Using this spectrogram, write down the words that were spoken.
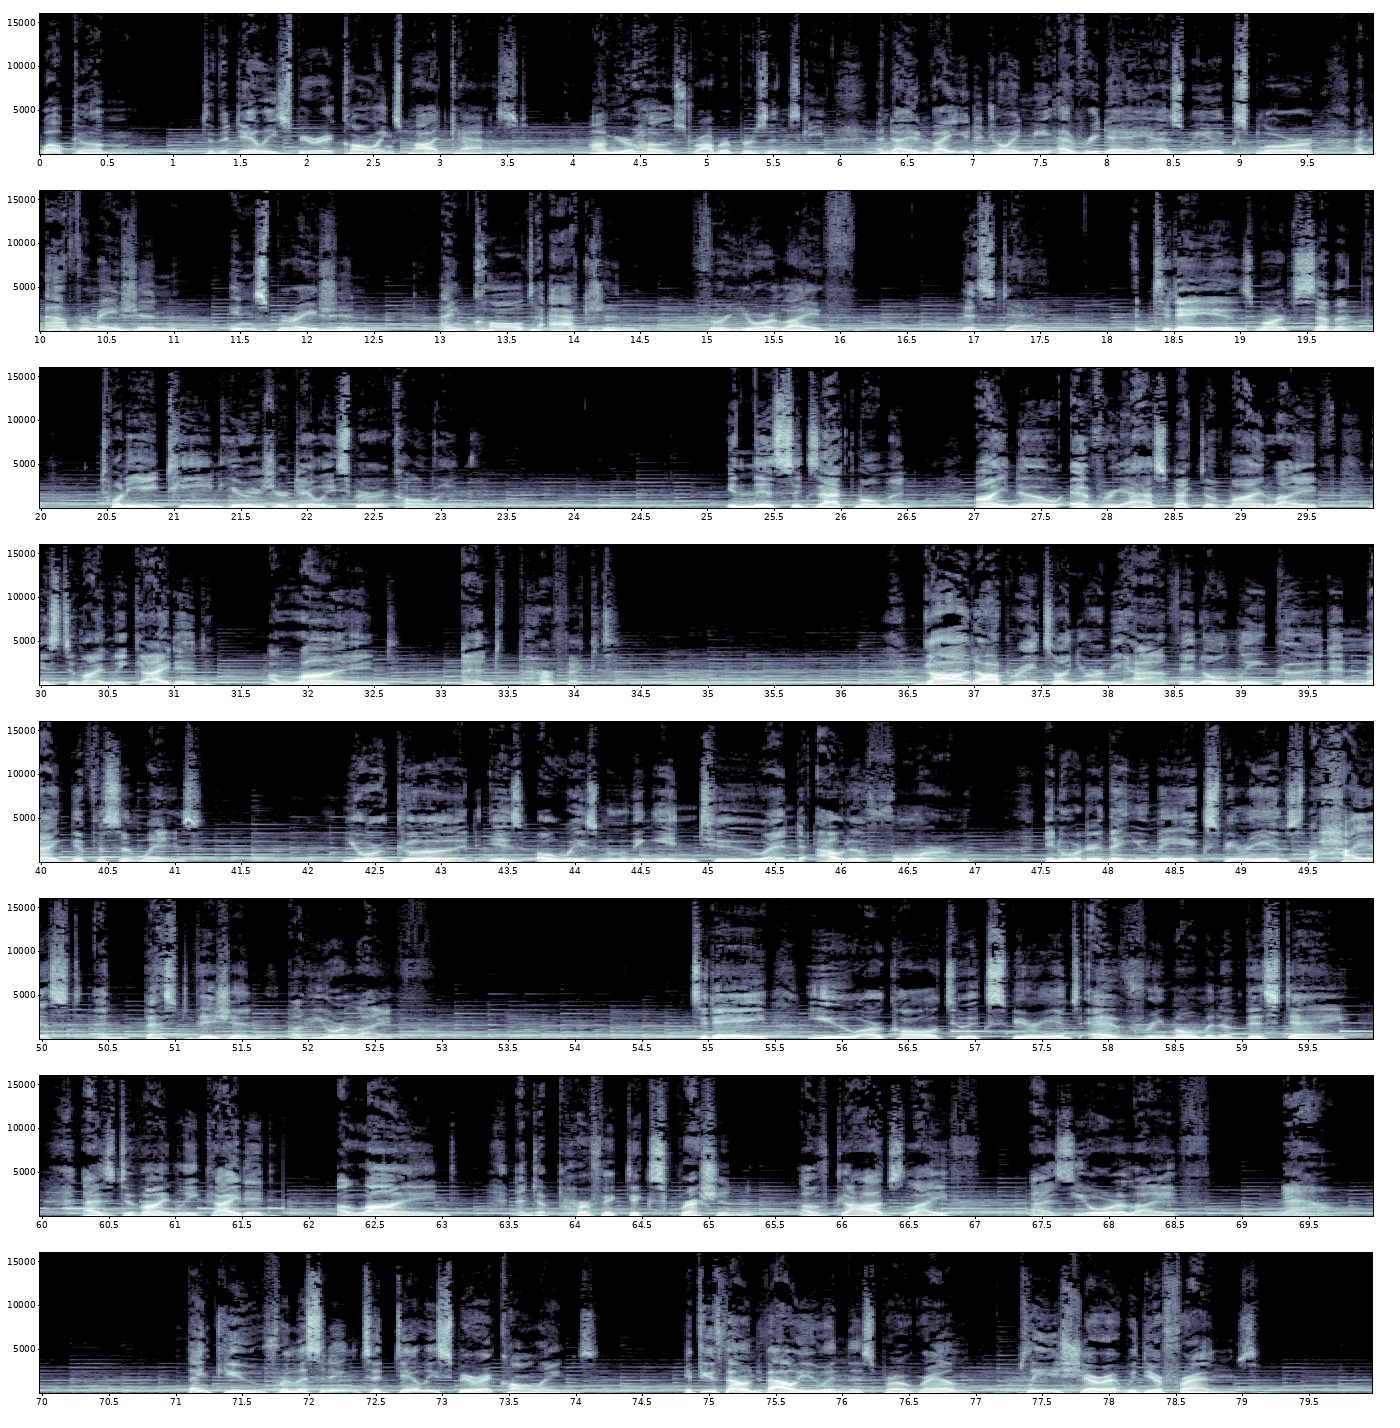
Welcome to the Daily Spirit Callings Podcast. I'm your host, Robert Brzezinski, and I invite you to join me every day as we explore an affirmation, inspiration, and call to action for your life this day. And today is March 7th, 2018. Here is your Daily Spirit Calling. In this exact moment, I know every aspect of my life is divinely guided, aligned, and perfect. God operates on your behalf in only good and magnificent ways. Your good is always moving into and out of form in order that you may experience the highest and best vision of your life. Today, you are called to experience every moment of this day as divinely guided, aligned, and a perfect expression of God's life as your life now. Thank you for listening to Daily Spirit Callings. If you found value in this program, please share it with your friends.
